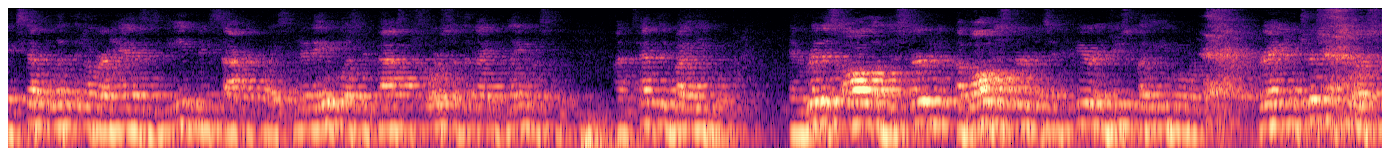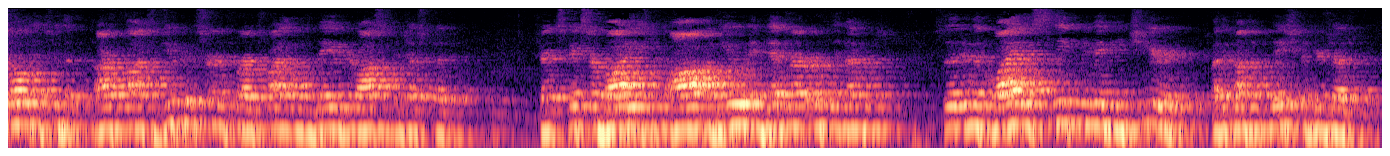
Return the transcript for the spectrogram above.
accept the lifting of our hands as an evening sacrifice, and enable us to pass the course of the night blamelessly, untempted by evil, and rid us all of disturbance of all disturbance and fear induced by the evil one. Grant contrition to our soul and to the, our thoughts due concern for our trial in the day of your awesome and just judgment. Transfix our bodies with awe of you and deaden our earthly members, so that in the quiet of sleep we may be cheered by the contemplation of your judgment.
